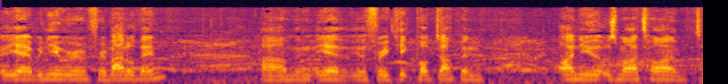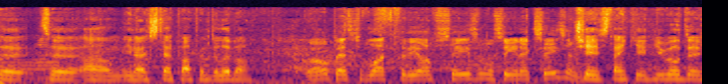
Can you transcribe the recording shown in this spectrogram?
yeah, we knew we were in for a battle then. Um, and yeah, the, the free kick popped up, and I knew it was my time to to um, you know step up and deliver. Well, best of luck for the off season. We'll see you next season. Cheers, thank you. You will do.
